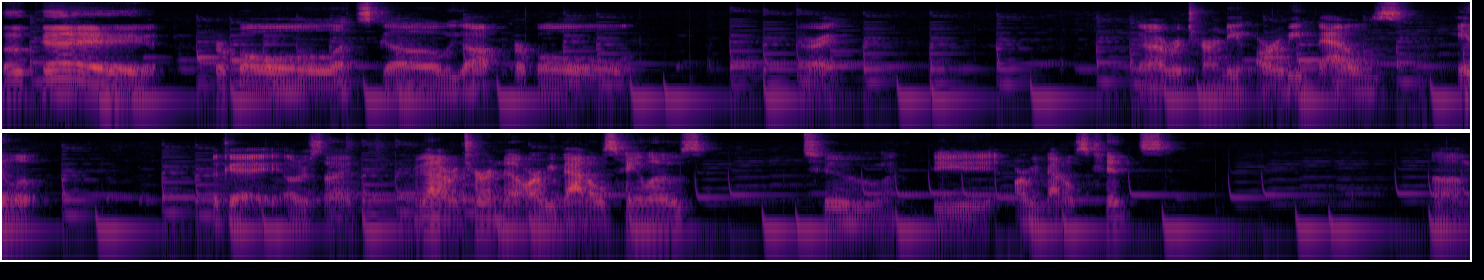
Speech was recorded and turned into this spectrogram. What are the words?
Okay. Purple. Let's go. We got purple. Alright. I'm gonna return the RB Battles Halo. Okay, other side. We're gonna return the RB Battles Halos to the RB Battles kids. Um,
